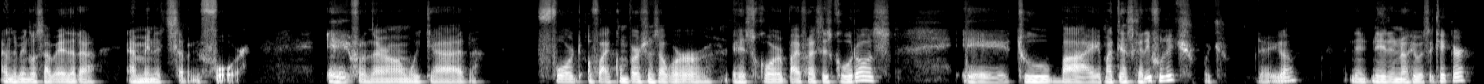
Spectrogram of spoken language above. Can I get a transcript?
and Domingo Saavedra at minute 74. Uh, from there on, we got four or five conversions that were uh, scored by Francisco Urroz, uh, two by Matias Garafulic, which there you go. They, didn't know he was a kicker.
